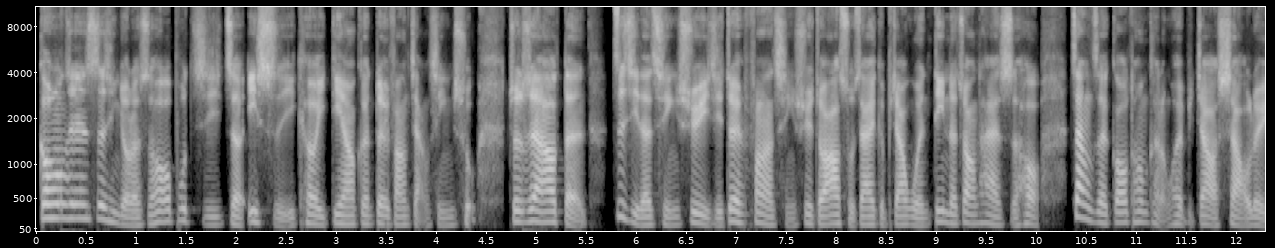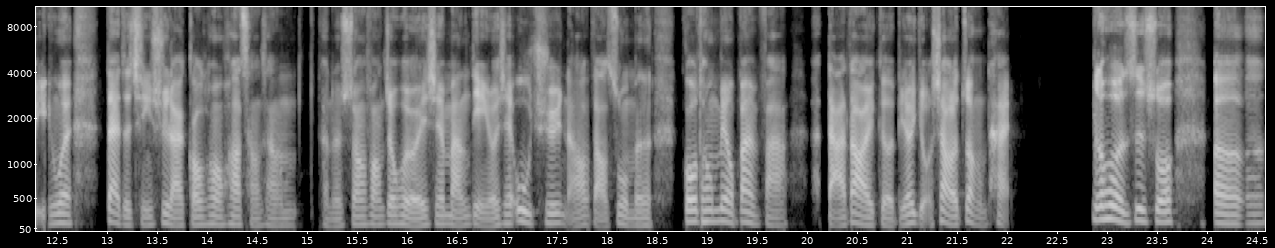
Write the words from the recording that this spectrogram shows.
沟通这件事情，有的时候不急着一时一刻一定要跟对方讲清楚，就是要等自己的情绪以及对方的情绪都要处在一个比较稳定的状态的时候，这样子的沟通可能会比较有效率。因为带着情绪来沟通的话，常常可能双方就会有一些盲点，有一些误区，然后导致我们沟通没有办法达到一个比较有效的状态。又或者是说，呃，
